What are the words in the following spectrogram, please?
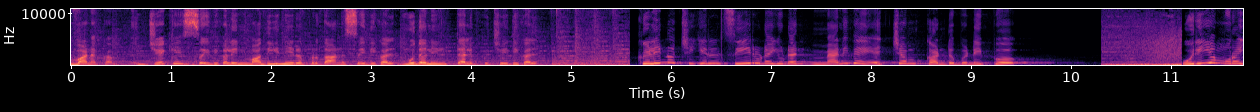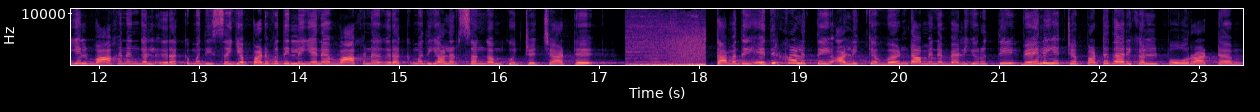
வணக்கம். ஜேகே செய்திகளின் மதிய நேர பிரதான செய்திகள். முதலில் தலைப்புச் செய்திகள். கிளிநொச்சியில் சீருடையுடன் மனித எச்சம் கண்டுபிடிப்பு. உரிய முறையில் வாகனங்கள் இறக்குமதி செய்யப்படுவதில்லை என வாகன இறக்குமதியாளர் சங்கம் குற்றச்சாட்டு. தமது எதிர்காலத்தை அளிக்க வேண்டாம் என வலியுறுத்தி வேலையற்ற பட்டதாரிகள் போராட்டம்.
